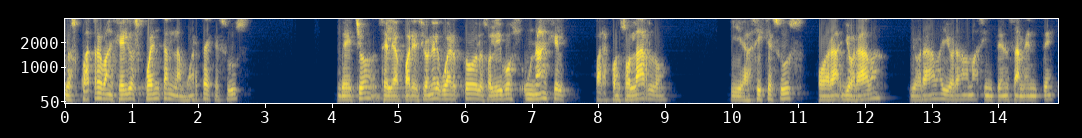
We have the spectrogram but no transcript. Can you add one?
Los cuatro evangelios cuentan la muerte de Jesús. De hecho, se le apareció en el huerto de los olivos un ángel para consolarlo. Y así Jesús lloraba, lloraba y lloraba más intensamente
